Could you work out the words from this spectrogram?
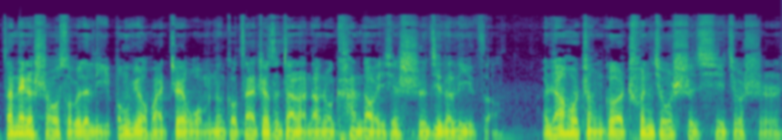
在那个时候，所谓的礼崩乐坏，这我们能够在这次展览当中看到一些实际的例子。然后，整个春秋时期就是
